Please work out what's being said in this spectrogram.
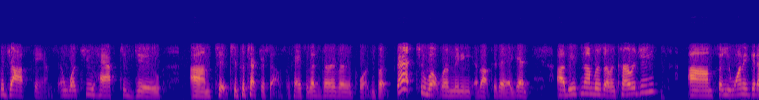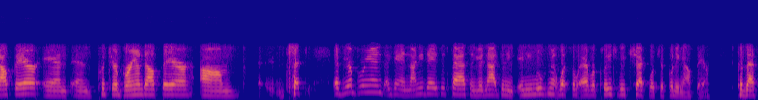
the job scams and what you have to do um, to, to protect yourselves. Okay, so that's very, very important. But back to what we're meeting about today. Again, uh, these numbers are encouraging. Um, so you want to get out there and, and put your brand out there. Um, check if your brand again 90 days has passed and you're not getting any movement whatsoever. Please recheck what you're putting out there because that's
